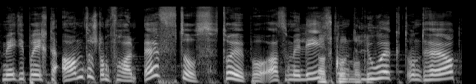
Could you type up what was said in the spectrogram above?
Die Medien berichten anders und vor allem öfters darüber. Also man liest und schaut und hört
